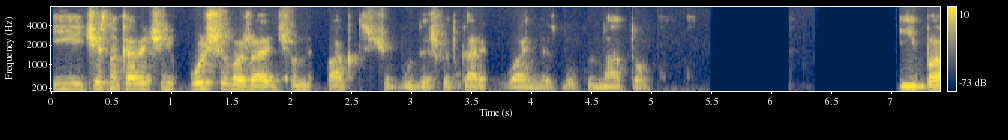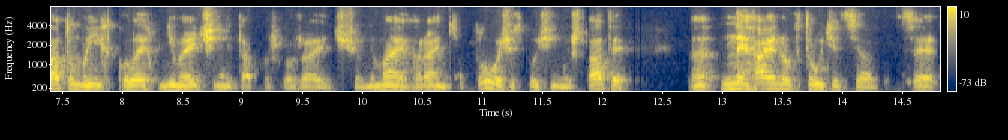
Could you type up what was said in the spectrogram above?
І, чесно кажучи, в Польщі вважають, що не факт, що буде швидке реагування з боку НАТО. І багато моїх колег в Німеччині також вважають, що немає гарантії того, що Сполучені Штати е, негайно втрутяться в це е,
